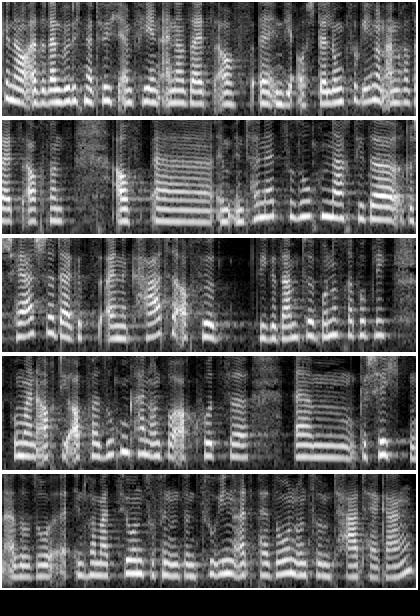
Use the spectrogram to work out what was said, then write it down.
Genau, also dann würde ich natürlich empfehlen, einerseits auf äh, in die Ausstellung zu gehen und andererseits auch sonst auf äh, im Internet zu suchen nach dieser Recherche. Da gibt es eine Karte auch für die gesamte Bundesrepublik, wo man auch die Opfer suchen kann und wo auch kurze ähm, Geschichten, also so Informationen zu finden sind zu ihnen als Person und zum Tathergang.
